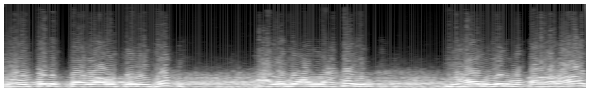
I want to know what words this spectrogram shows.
ووصول ووصول الفقه عليه أن يعتني بهذه المقررات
